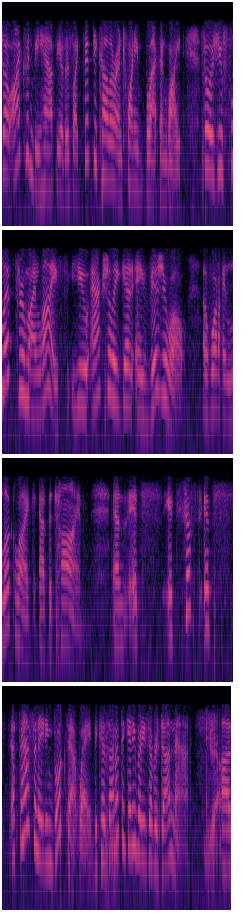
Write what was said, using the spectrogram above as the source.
So I couldn't be happier. There's like 50 color and 20 black and white. So as you flip through my life, you actually get a visual of what I look like at the time and it's it's just it's a fascinating book that way because I Mhm. don't think anybody's ever done that. Yeah. Uh,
